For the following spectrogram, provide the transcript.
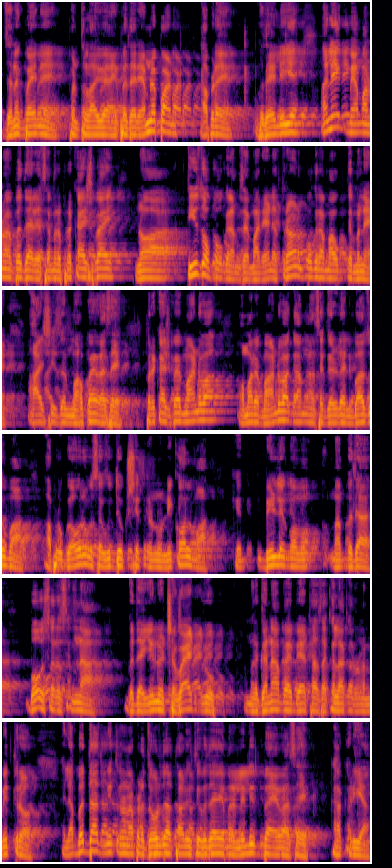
જનકભાઈને પણ તળાવ્યા અહીં પધારે. એમને પણ આપણે વધારી લઈએ. અનેક મહેમાનો પધારે છે. અમારે પ્રકાશભાઈ નો આ ત્રીજો પ્રોગ્રામ છે મારે. એને ત્રણ પ્રોગ્રામ આ વખતે મને આ સિઝનમાં અપાવ્યા છે. પ્રકાશભાઈ માંડવા, અમારે માંડવા ગામના છે, ગરડાની બાજુમાં. આપણું ગૌરવ છે ઉદ્યોગ ક્ષેત્રનું નિકોલમાં, કે બિલ્ડિંગોમાં બધા બહુ સરસ એમના બધા યુનિટ છે વાઇટ ગ્રુપ અમારા ઘનાભાઈ બેઠા છે, કલાકારોના મિત્ર. એટલે બધા જ મિત્રોને આપણે જોરદાર તાળીઓથી બધા અમારા લલિતભાઈ એવા છે, કાકડિયા.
